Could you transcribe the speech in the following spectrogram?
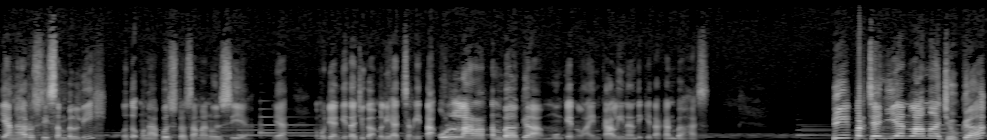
yang harus disembelih untuk menghapus dosa manusia, ya. Kemudian kita juga melihat cerita ular tembaga, mungkin lain kali nanti kita akan bahas. Di perjanjian lama juga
